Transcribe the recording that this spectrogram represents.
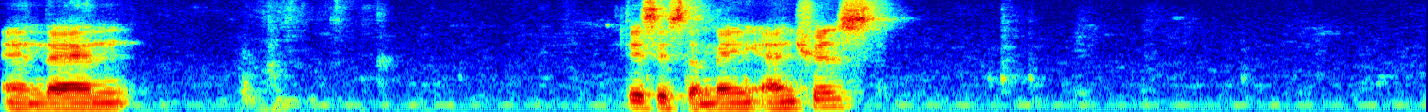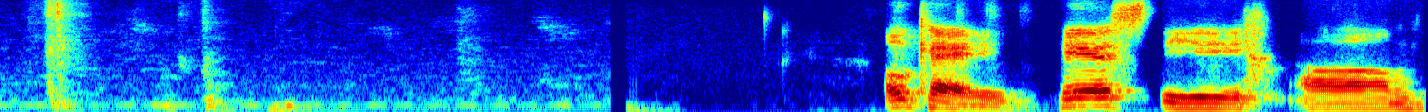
And then this is the main entrance. Okay, here's the um,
